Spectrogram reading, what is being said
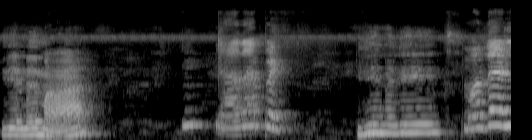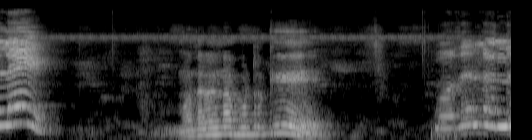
இது என்னதுமா இது என்னது? முதல்ல. முதல்ல என்ன போட்டிருக்கு. முதல்ல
